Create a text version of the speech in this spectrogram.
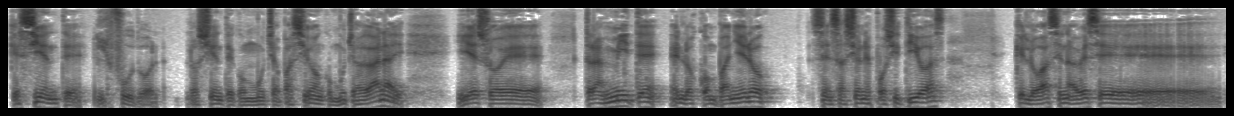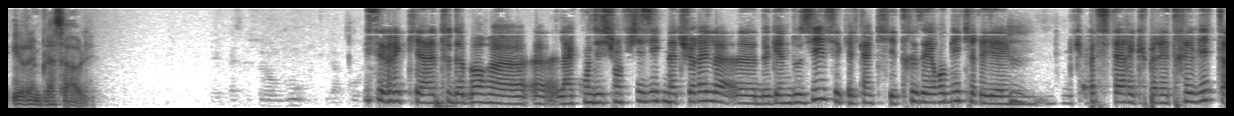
que siente el fútbol, lo siente con mucha pasión, con mucha gana y, y eso eh, transmite en los compañeros sensaciones positivas que lo hacen a veces eh, irreemplazable. C'est vrai qu'il y a tout d'abord euh, euh, la condition physique naturelle euh, de Gendouzi. C'est quelqu'un qui est très aérobique, qui a une capacité à récupérer très vite.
